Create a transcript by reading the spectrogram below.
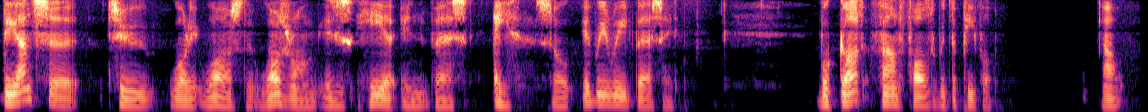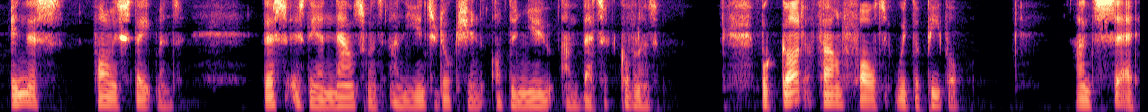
The answer to what it was that was wrong is here in verse 8. So if we read verse 8, but God found fault with the people. Now, in this following statement, this is the announcement and the introduction of the new and better covenant. But God found fault with the people and said,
